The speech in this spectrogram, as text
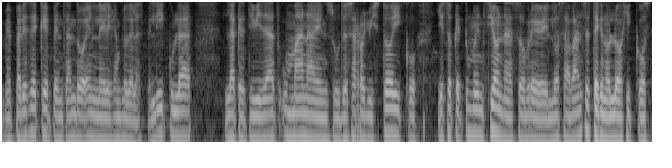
Me parece que pensando en el ejemplo de las películas, la creatividad humana en su desarrollo histórico. Y esto que tú mencionas sobre los avances tecnológicos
